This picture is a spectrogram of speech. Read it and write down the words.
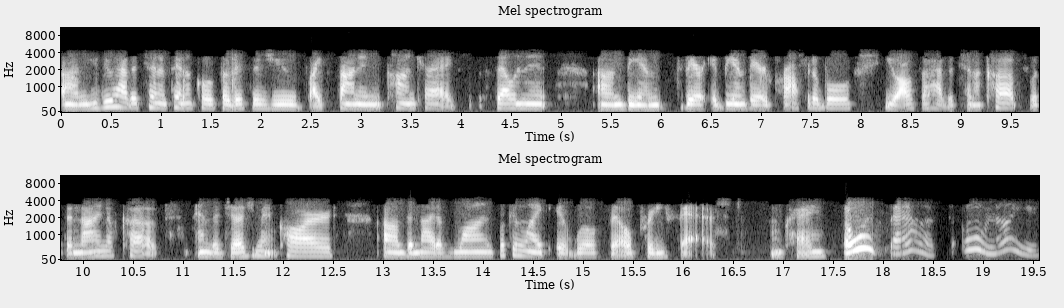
Um, you do have the Ten of Pentacles, so this is you like signing contracts, selling it, um, being very being very profitable. You also have the Ten of Cups with the Nine of Cups and the Judgment card, um, the Knight of Wands, looking like it will sell pretty fast. Okay. Oh, fast. Oh, nice.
